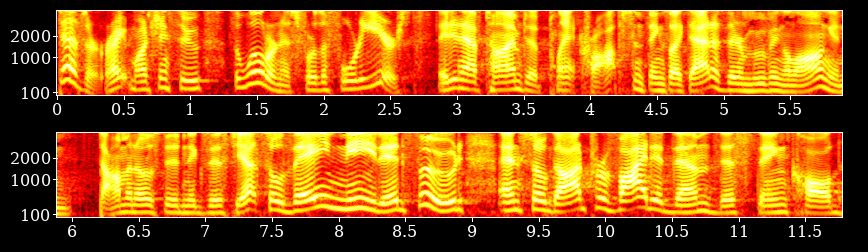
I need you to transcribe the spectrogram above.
desert, right? Marching through the wilderness for the 40 years. They didn't have time to plant crops and things like that as they're moving along, and Domino's didn't exist yet. So they needed food, and so God provided them this thing called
